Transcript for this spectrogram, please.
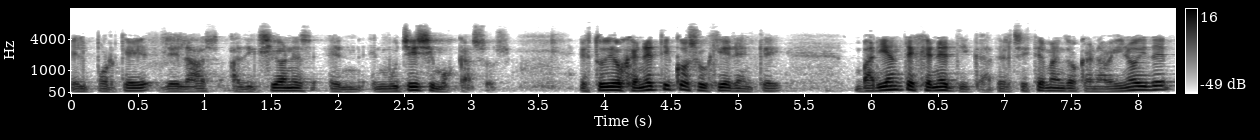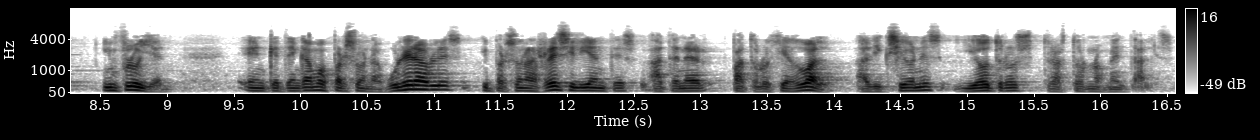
el porqué de las adicciones en, muchísimos casos. Estudios genéticos sugieren que variantes genéticas del sistema endocannabinoide influyen en que tengamos personas vulnerables y personas resilientes a tener patología dual, adicciones y otros trastornos mentales.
